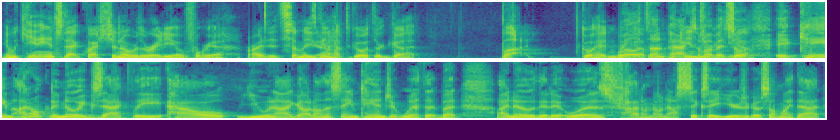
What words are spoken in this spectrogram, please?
And we can't answer that question over the radio for you, right? It's somebody's going to have to go with their gut. But go ahead and well, let's unpack injury. some of it. So yeah. it came. I don't know exactly how you and I got on the same tangent with it, but I know that it was I don't know now six eight years ago something like that.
